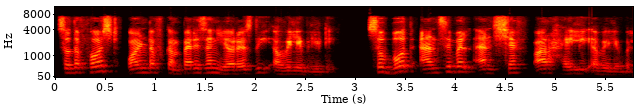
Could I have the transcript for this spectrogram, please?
So the first point of comparison here is the availability. So both Ansible and Chef are highly available.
